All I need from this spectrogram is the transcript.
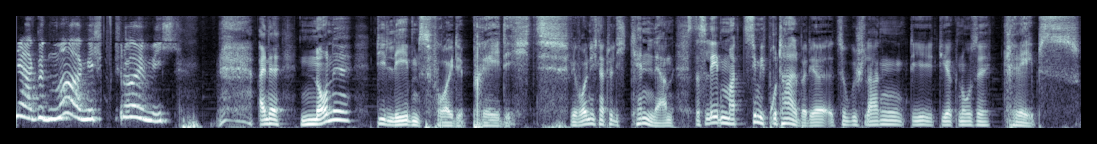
Ja, guten Morgen, ich freue mich. Eine Nonne, die Lebensfreude predigt. Wir wollen dich natürlich kennenlernen. Das Leben hat ziemlich brutal bei dir zugeschlagen, die Diagnose Krebs.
